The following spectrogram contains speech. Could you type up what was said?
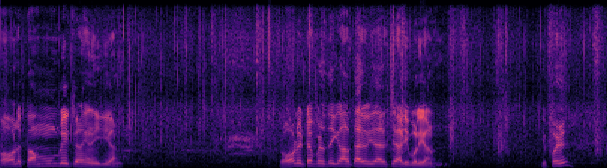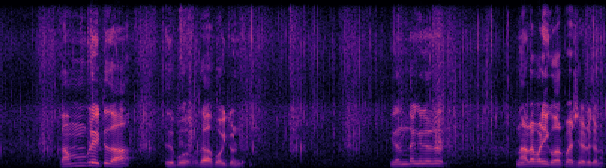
റോഡ് കംപ്ലീറ്റ് ഇറങ്ങി നിൽക്കുകയാണ്. റോഡ് ഇട്ടപ്പോഴത്തേക്ക് ആൾക്കാർ വിചാരിച്ച അടിപൊളിയാണ്. ഇപ്പോൾ കംപ്ലീറ്റ് ഇതാ ഇത് ഇതാ പോയിട്ടുണ്ട്. ഇതെന്തെങ്കിലും ഒരു നടപടി കോർപ്പറേഷൻ എടുക്കണം.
